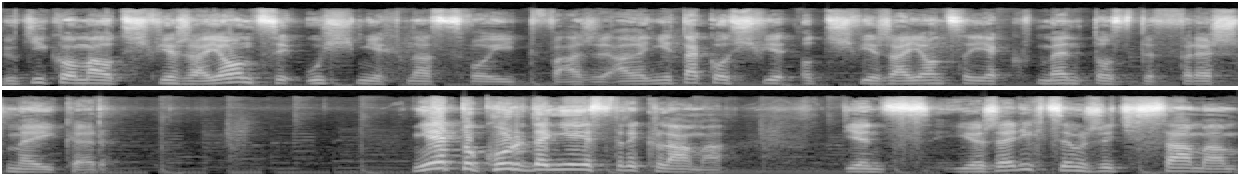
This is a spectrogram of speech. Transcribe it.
Yukiko ma odświeżający uśmiech na swojej twarzy, ale nie tak odświe- odświeżający jak Mentos The Fresh Maker. Nie, to kurde nie jest reklama. Więc jeżeli chcę żyć sama,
